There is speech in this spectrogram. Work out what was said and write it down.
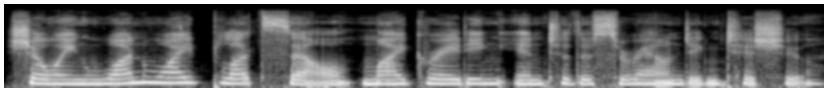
showing one white blood cell migrating into the surrounding tissue.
